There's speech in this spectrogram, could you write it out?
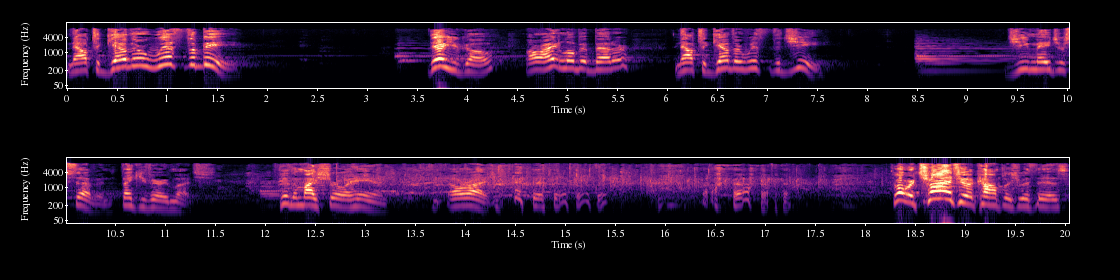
Now together with the B. There you go. All right, a little bit better. Now together with the G. G major 7. Thank you very much. Give the maestro a hand. All right. so what we're trying to accomplish with this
